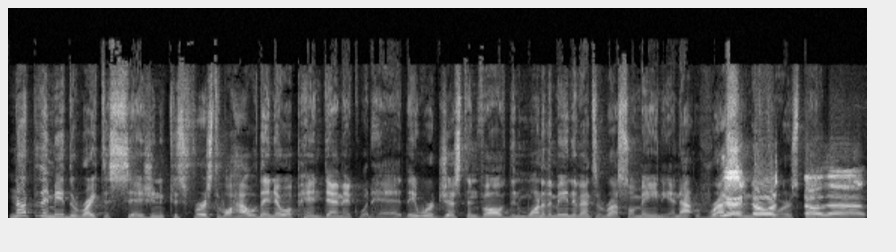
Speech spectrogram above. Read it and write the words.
not that they made the right decision, because first of all, how would they know a pandemic would hit? They were just involved in one of the main events of WrestleMania, not wrestling, yeah, no of course. Know but, that.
